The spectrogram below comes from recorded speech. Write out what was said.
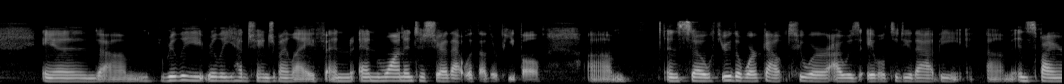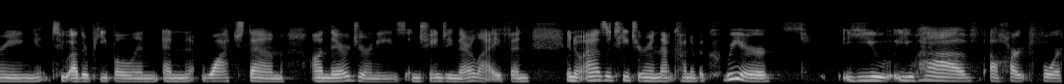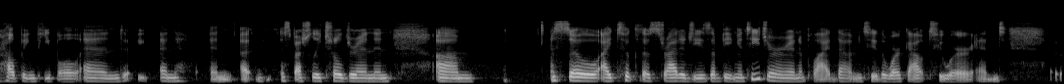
and um, really really had changed my life and and wanted to share that with other people. Um, and so through the workout tour i was able to do that be um, inspiring to other people and and watch them on their journeys and changing their life. And you know as a teacher in that kind of a career you you have a heart for helping people and and and uh, especially children. And um, so I took those strategies of being a teacher and applied them to the workout tour and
